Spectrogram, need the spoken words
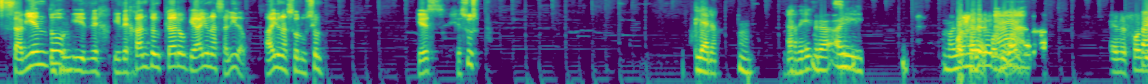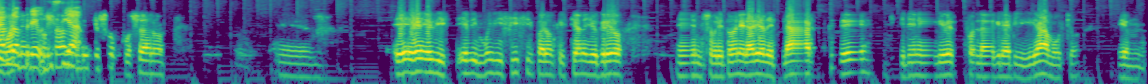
Sabiendo y, dej- y dejando en claro que hay una salida, pues, hay una solución, que es Jesús. pues. Claro. Mm. A ver, Mira, sí. hay- O sea, en el fondo Ah. igual, tirar- en el fondo Pablo, igual pero o sea, decía- habla de Jesús, pues, o sea, no, eh, es, es muy difícil para un cristiano, yo creo, en- sobre todo en el área del arte, que tiene que ver con la creatividad mucho, em,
